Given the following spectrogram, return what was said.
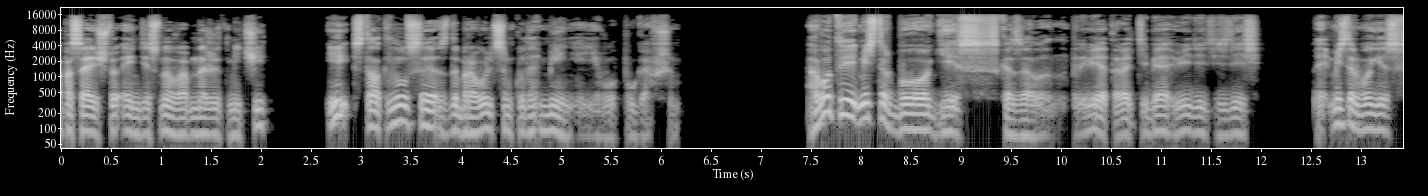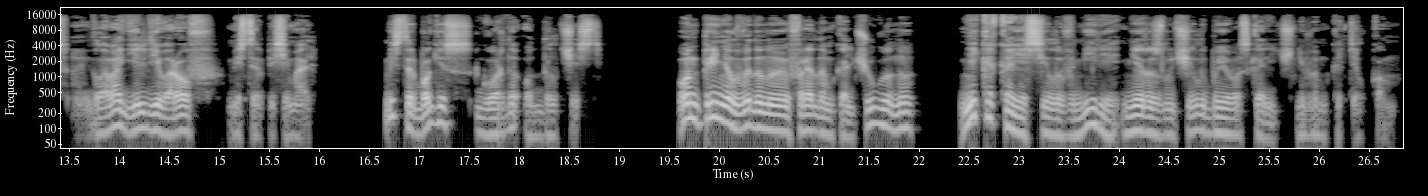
опасаясь, что Энди снова обнажит мечи и столкнулся с добровольцем куда менее его пугавшим. — А вот и мистер Богис, — сказал он. — Привет, рад тебя видеть здесь. Э, мистер Богис, глава гильдии воров, мистер Писималь. Мистер Богис гордо отдал честь. Он принял выданную Фредом кольчугу, но никакая сила в мире не разлучила бы его с коричневым котелком.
